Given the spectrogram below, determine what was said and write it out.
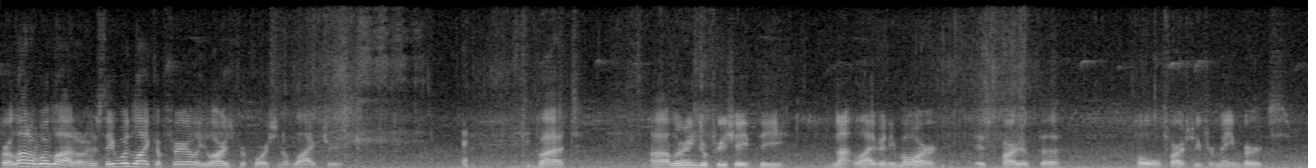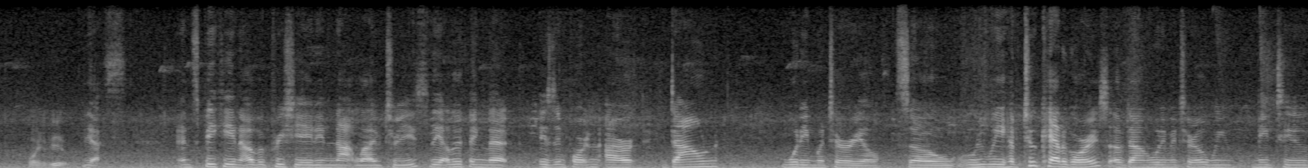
for a lot of woodlot owners, they would like a fairly large proportion of live trees. But uh, learning to appreciate the not live anymore is part of the whole forestry for Maine birds point of view. Yes. And speaking of appreciating not live trees, the other thing that is important are down woody material. So we, we have two categories of down woody material we need to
